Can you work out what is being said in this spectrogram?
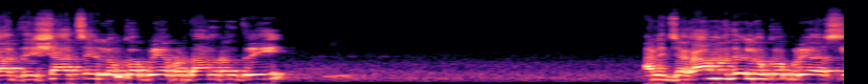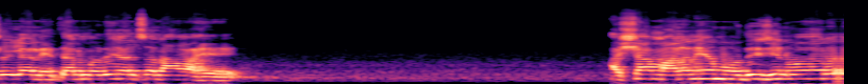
या देशाचे लोकप्रिय प्रधानमंत्री आणि जगामध्ये लोकप्रिय असलेल्या नेत्यांमध्ये यांचं नाव आहे. अशा माननीय मोदीजींवर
